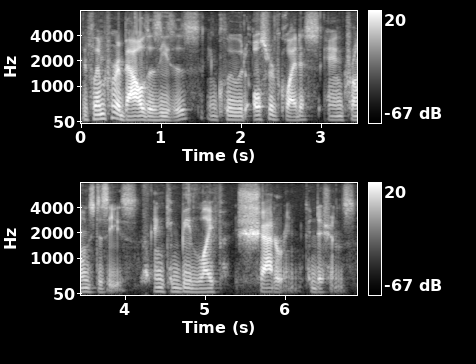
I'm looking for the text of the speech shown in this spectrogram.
Inflammatory bowel diseases include ulcerative colitis and Crohn's disease and can be life shattering conditions.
